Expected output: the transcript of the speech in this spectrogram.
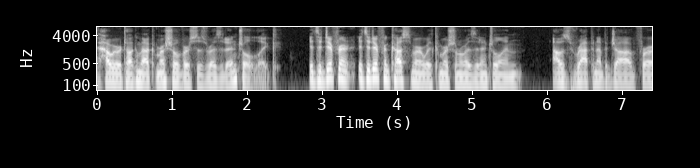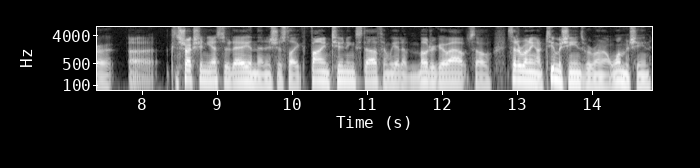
how we were talking about commercial versus residential like it's a different it's a different customer with commercial and residential and i was wrapping up a job for uh construction yesterday and then it's just like fine tuning stuff and we had a motor go out. So instead of running on two machines we're running on one machine.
